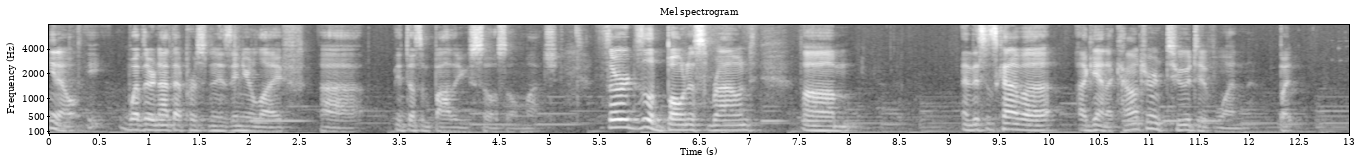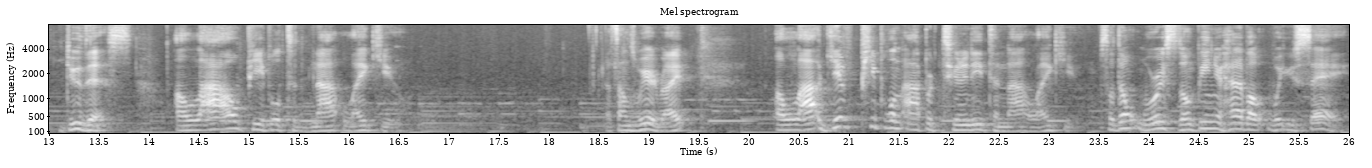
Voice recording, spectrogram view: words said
you know, whether or not that person is in your life, uh, it doesn't bother you so so much. Third this is a bonus round, um, and this is kind of a again a counterintuitive one, but do this: allow people to not like you. That sounds weird, right? Allow, give people an opportunity to not like you. So don't worry, so don't be in your head about what you say.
